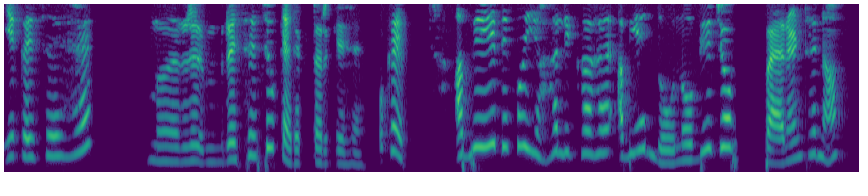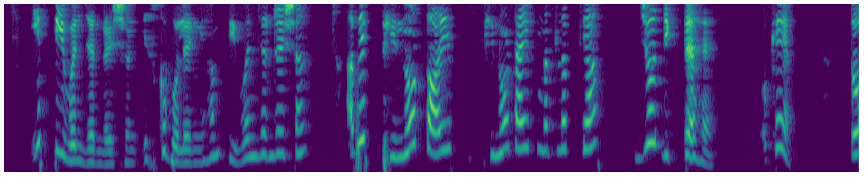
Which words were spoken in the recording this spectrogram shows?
ये कैसे है? रेसेसिव कैरेक्टर के हैं ओके अभी देखो यहाँ लिखा है, अब ये दोनों भी जो पेरेंट है ना, ये पी वन जनरेशन इसको बोलेंगे हम पी वन जनरेशन अभी फिनोटाइप फिनोटाइप मतलब क्या? जो दिखते हैं ओके तो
